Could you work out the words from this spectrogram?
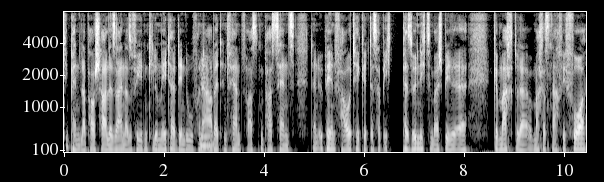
die Pendlerpauschale sein, also für jeden Kilometer, den du von der mhm. Arbeit entfernt warst, ein paar Cents. Dein ÖPNV-Ticket, das habe ich persönlich zum Beispiel äh, gemacht oder mache es nach wie vor.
